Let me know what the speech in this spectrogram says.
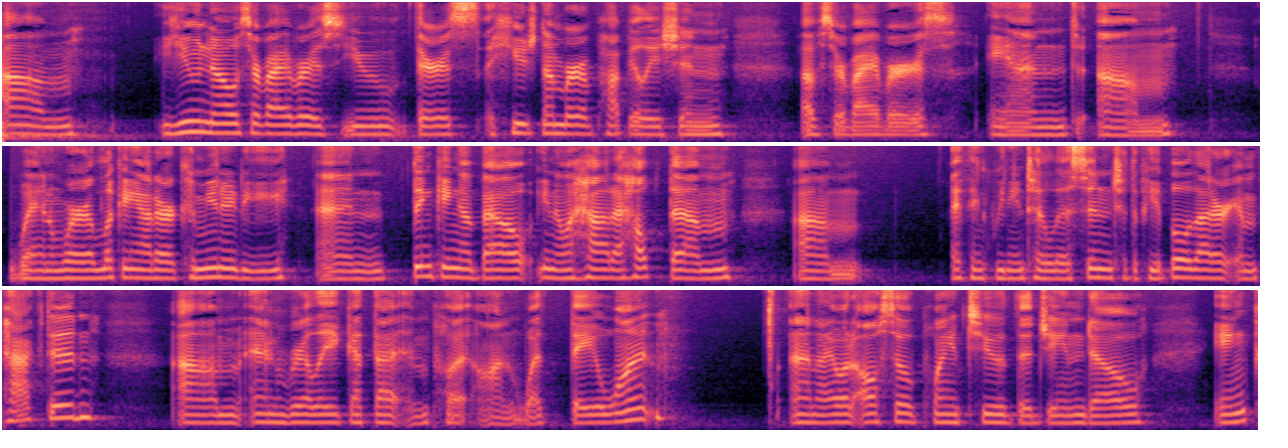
um, you know survivors. You there's a huge number of population of survivors, and um, when we're looking at our community and thinking about you know how to help them, um, I think we need to listen to the people that are impacted um, and really get that input on what they want. And I would also point to the Jane Doe Inc.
